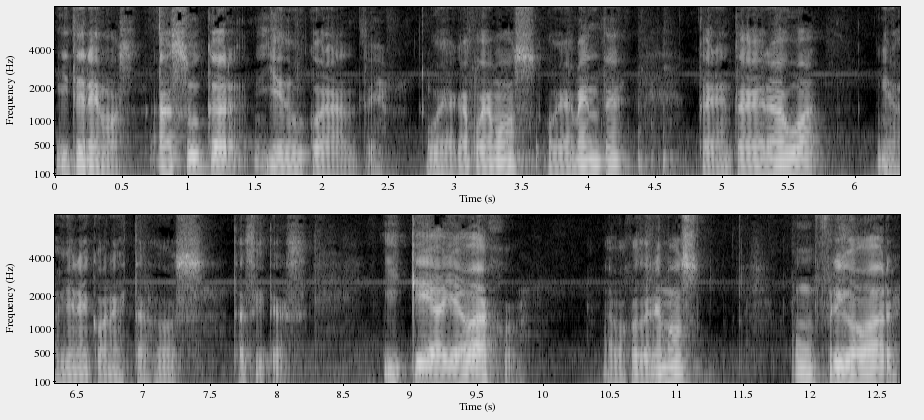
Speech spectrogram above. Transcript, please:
Y tenemos azúcar y edulcorante. Bueno, acá podemos, obviamente, calentar el agua y nos viene con estas dos tacitas. ¿Y qué hay abajo? Abajo tenemos un frigobar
